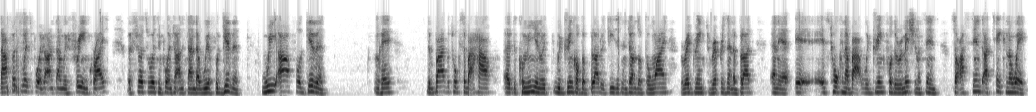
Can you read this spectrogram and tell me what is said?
Now, first of all, it's important to understand we're free in Christ. But first of all, it's important to understand that we're forgiven. We are forgiven. Okay? The Bible talks about how uh, the communion we, we drink of the blood of Jesus in terms of the wine, red drink to represent the blood, and it, it, it's talking about we drink for the remission of sins. So our sins are taken away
